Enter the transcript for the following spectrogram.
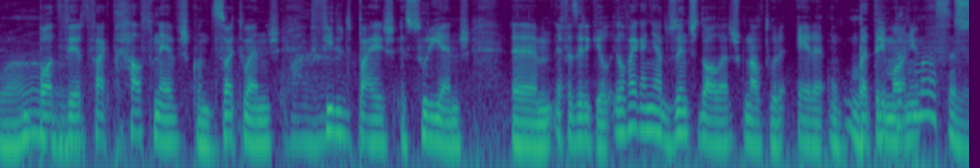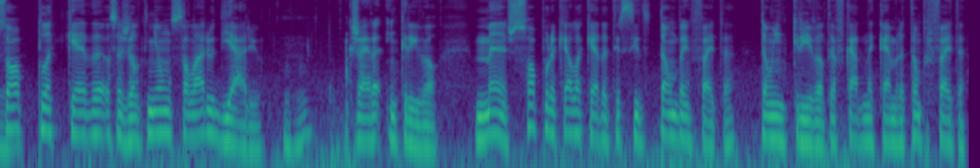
Uau. pode ver, de facto, Ralph Neves, com 18 anos, filho de pais açorianos, um, a fazer aquilo. Ele vai ganhar 200 dólares, que na altura era um Uma património, massa, só pela queda. Ou seja, ele tinha um salário diário Uhum. que já era incrível. Mas só por aquela queda ter sido tão bem feita, tão incrível, ter ficado na câmara tão perfeita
